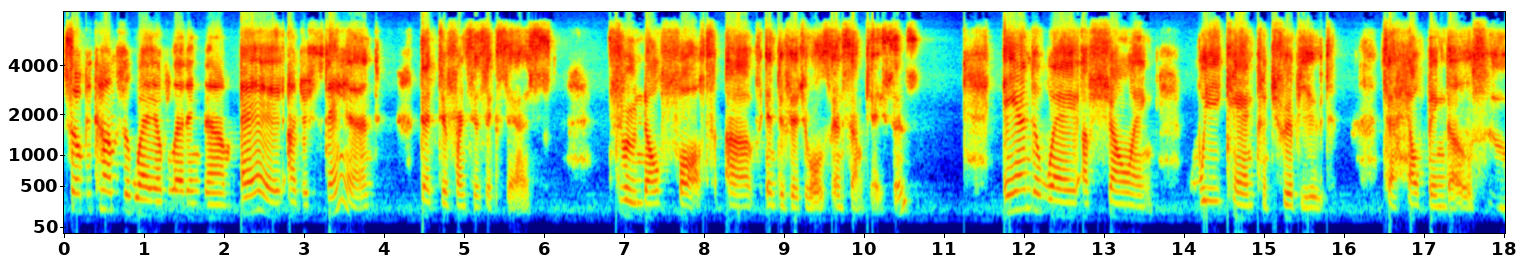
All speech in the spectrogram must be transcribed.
So it becomes a way of letting them, A, understand that differences exist through no fault of individuals in some cases, and a way of showing we can contribute to helping those who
